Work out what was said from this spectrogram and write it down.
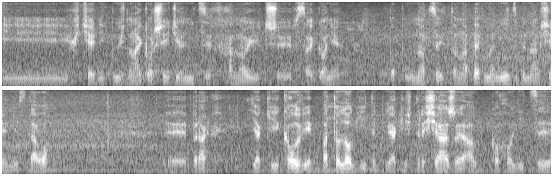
i chcieli pójść do najgorszej dzielnicy w Hanoi czy w Saigonie po północy, to na pewno nic by nam się nie stało. Brak jakiejkolwiek patologii, typu jakieś dresiarze, alkoholicy,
